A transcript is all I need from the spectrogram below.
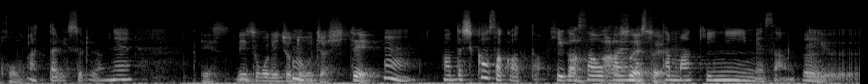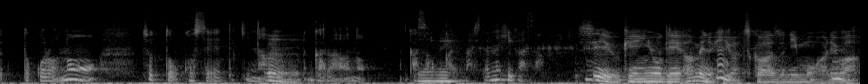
本あったりするよね。です。でそこでちょっとお茶して、うん。私傘買った日傘を買いました。玉木新芽さんっていうところのちょっと個性的なうん。うん。柄の傘を買いましたね。日傘西雨兼用で雨の日は使わずにもうあれは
